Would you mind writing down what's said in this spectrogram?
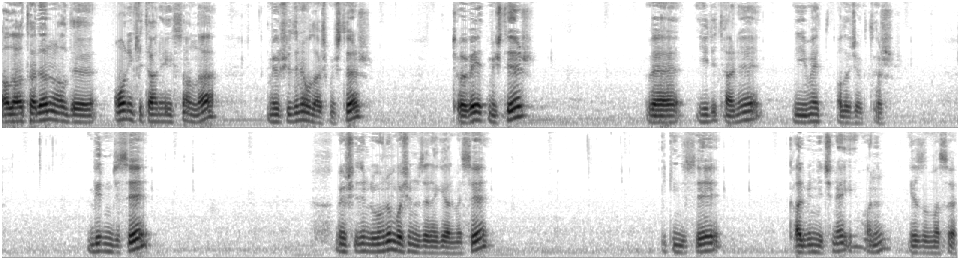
Allah Teala'nın aldığı 12 tane ihsanla mürşidine ulaşmıştır. Tövbe etmiştir ve 7 tane nimet alacaktır. Birincisi mürşidin ruhunun başının üzerine gelmesi. İkincisi kalbinin içine imanın yazılması.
